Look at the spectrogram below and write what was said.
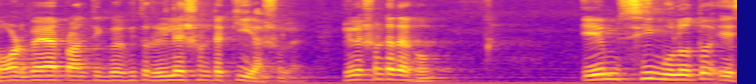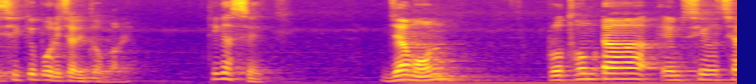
গড় ব্যয় আর প্রান্তিক ব্যয়ের ভিতর রিলেশনটা কী আসলে। রিলেশনটা দেখো, এমসি মূলত এসিকে পরিচালিত করে, ঠিক আছে? যেমন প্রথমটা এমসি হচ্ছে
